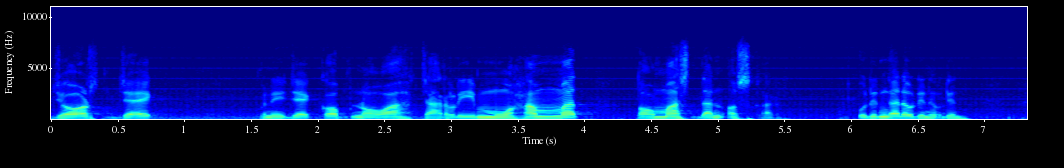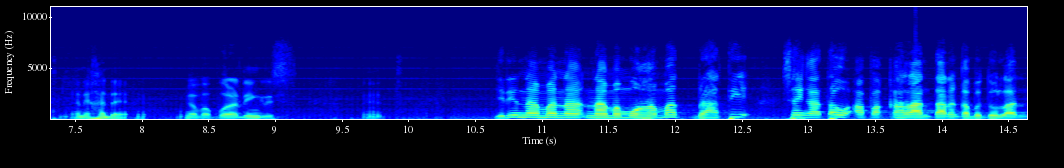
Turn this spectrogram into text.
George, Jack, ini Jacob, Noah, Charlie, Muhammad, Thomas, dan Oscar. Udin nggak ada Udin, Udin. Ini ada, nggak populer di Inggris. Jadi nama nama Muhammad berarti saya nggak tahu apakah lantaran kebetulan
